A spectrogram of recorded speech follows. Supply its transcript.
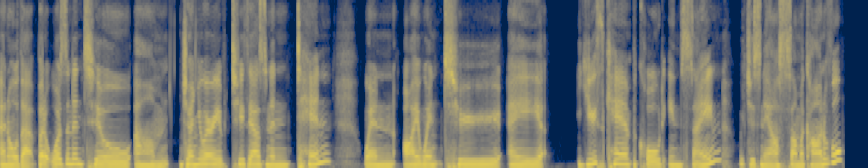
and all that. But it wasn't until um, January of 2010 when I went to a youth camp called Insane, which is now Summer Carnival.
